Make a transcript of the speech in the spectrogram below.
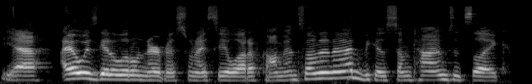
Yeah, I always get a little nervous when I see a lot of comments on an ad because sometimes it's like,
